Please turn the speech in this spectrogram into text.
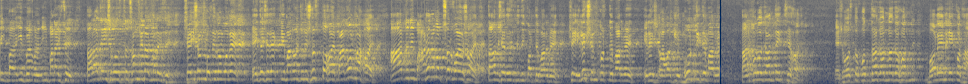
এই বানাইছে, তারা যে সমস্ত সংবিধান বানাইছে, সেই সংবিধানও বলে এই দেশের একটি মানুষ যদি সুস্থ হয়, পাগল না হয়, আর যদি আঠারো বছর বয়স হয়, তাহলে সে রাজনীতি করতে পারবে, সে ইলেকশন করতে পারবে ইলেকশন আবার কি ভোট দিতে পারবে? তারপরেও জানতে ইচ্ছে হয়। এ সমস্ত বোদ্ধাজনরা যখন বলেন এই কথা,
